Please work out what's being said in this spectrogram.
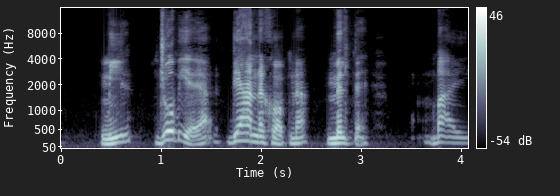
meal जो भी है यार, ध्यान रखो अपना. मिलते हैं. बाय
